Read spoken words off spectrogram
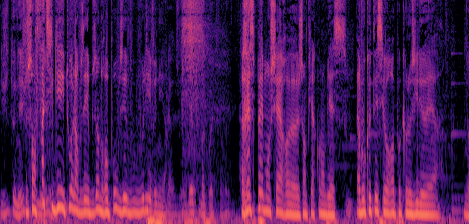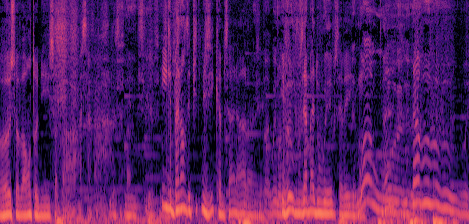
J'y tenais. Je sens fatigué et tout, alors vous avez besoin de repos, vous, vous vouliez venir. Je vais ma couette. là, ouais. Respect, mon cher euh, Jean-Pierre Colombiès. À vos côtés, c'est Europe Écologie Verts. Oh, ça va, Anthony, ça va, ça va. Il fait. Balance des petites musiques comme ça, là. là. Pas- oui, Il veut vous amadouer, vous savez. Mais moi ou. Euh, Non, vous, vous, vous, oui.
